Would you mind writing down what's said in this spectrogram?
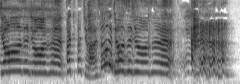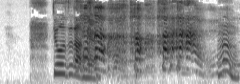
上手上手。パチパチは、そう、上手上手。上手だね。うん。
